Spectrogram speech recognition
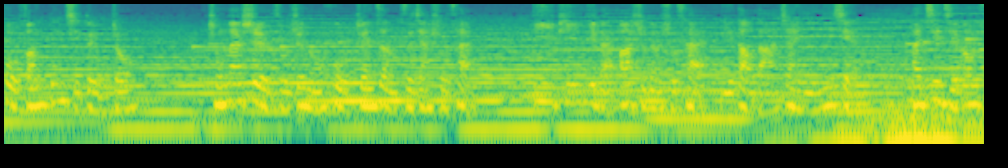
后方攻击队伍中。邛崃市组织农户捐赠自家蔬菜，第一批一百八十吨蔬菜已到达战役一线。他积极帮助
